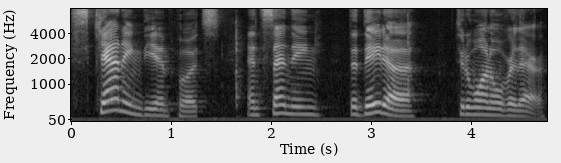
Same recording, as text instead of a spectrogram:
scanning the inputs and sending the data to the one over there.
